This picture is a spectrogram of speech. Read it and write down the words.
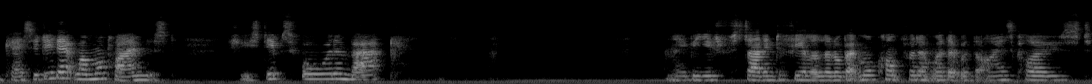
Okay, so do that one more time, just a few steps forward and back. Maybe you're starting to feel a little bit more confident with it with the eyes closed.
